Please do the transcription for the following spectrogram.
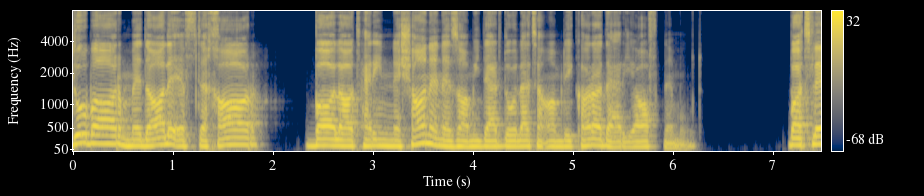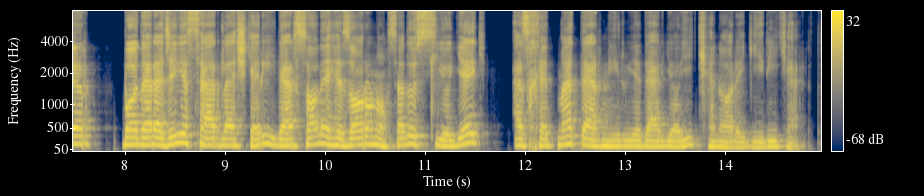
دو بار مدال افتخار بالاترین نشان نظامی در دولت آمریکا را دریافت نمود. باتلر با درجه سرلشکری در سال 1931 از خدمت در نیروی دریایی کنارگیری کرد.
